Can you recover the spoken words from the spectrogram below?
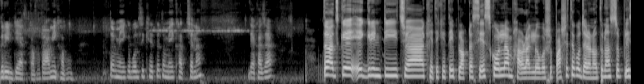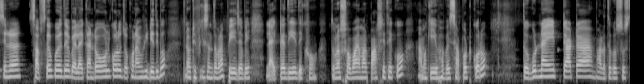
গ্রিন টি এক কাপ, ওটা আমি খাব। তো মেয়েকে বলছি খেতে, তো মেয়ে খাচ্ছে না। দেখা যাক। তো আজকে এই গ্রিন টি চা খেতে খেতে ব্লগটা শেষ করলাম। ভালো লাগলে অবশ্যই পাশে থেকো। যারা নতুন আসছো প্লিজ চ্যানেলটা সাবস্ক্রাইব করে দেবে বেল আইকনটা অল করো। যখন আমি ভিডিও দিব নোটিফিকেশান তোমরা পেয়ে যাবে। লাইকটা দিয়ে দেখো। তোমরা সবাই আমার পাশে থেকো। আমাকে এইভাবে সাপোর্ট করো। তো গুড নাইট টাটা। ভালো থেকো, সুস্থ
